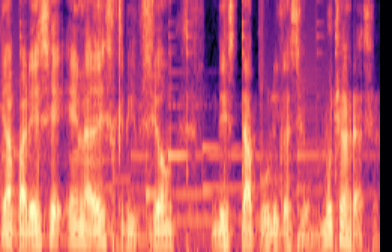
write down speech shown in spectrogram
que aparece en la descripción de esta publicación. Muchas gracias.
